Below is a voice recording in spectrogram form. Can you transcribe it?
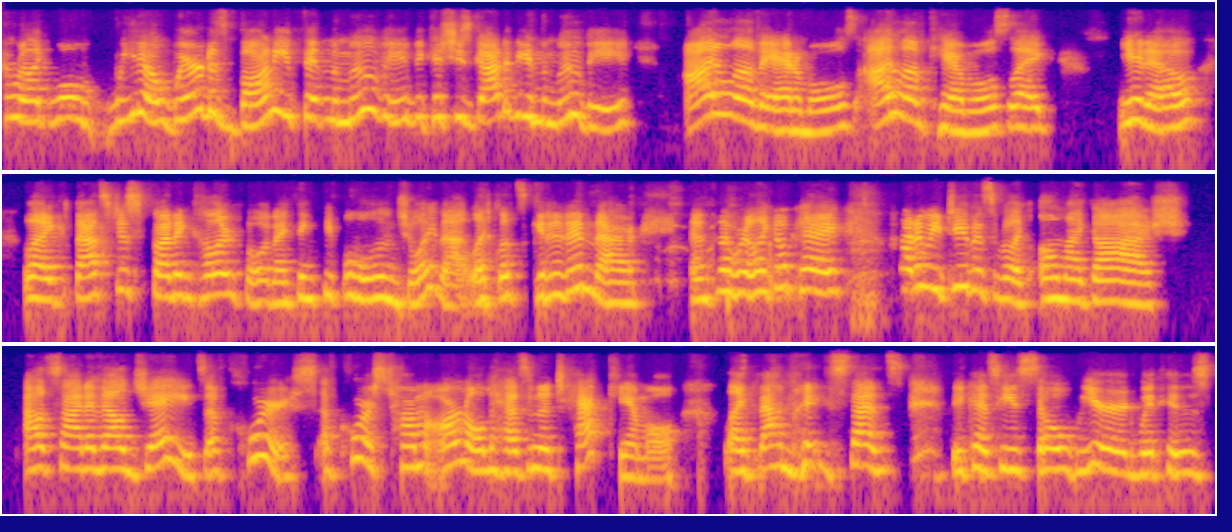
and we're like, well, you know, where does Bonnie fit in the movie? Because she's got to be in the movie. I love animals. I love camels. Like, you know, like that's just fun and colorful. And I think people will enjoy that. Like, let's get it in there. And so we're like, okay, how do we do this? And we're like, oh my gosh, outside of L. Jades, Of course, of course, Tom Arnold has an attack camel. Like that makes sense because he's so weird with his,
